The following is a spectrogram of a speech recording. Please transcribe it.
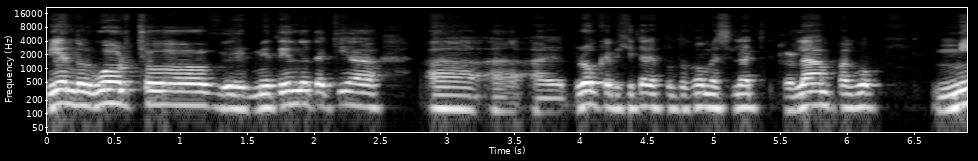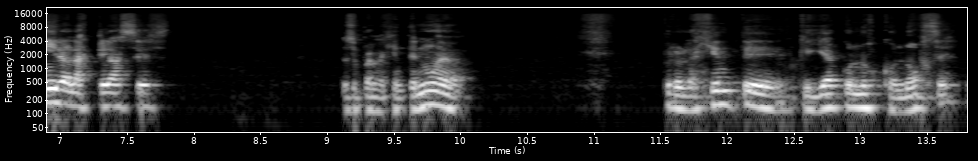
viendo el workshop, eh, metiéndote aquí a, a, brokerdigitales.com slash relámpago, mira las clases, eso para la gente nueva. Pero la gente que ya nos conoce,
